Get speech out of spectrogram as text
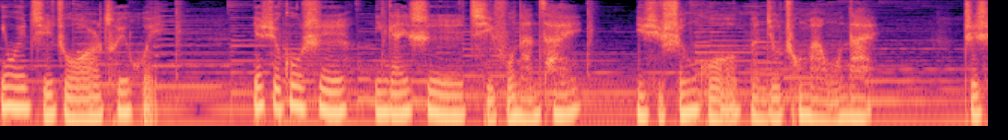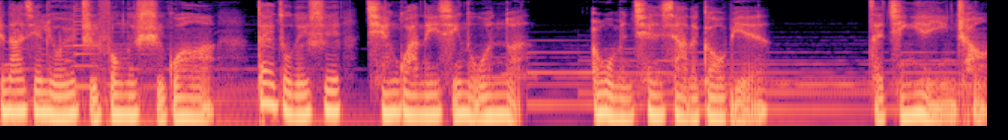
因为执着而摧毁。也许故事应该是起伏难猜，也许生活本就充满无奈。只是那些流于指缝的时光啊，带走的是牵挂内心的温暖，而我们欠下的告别，在今夜吟唱。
